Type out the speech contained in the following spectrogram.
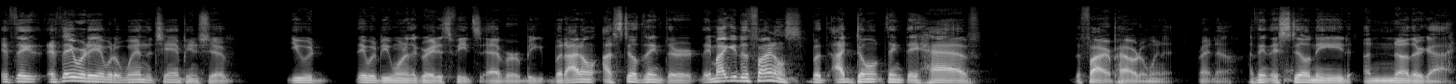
if they if they were to able to win the championship, you would they would be one of the greatest feats ever. Be, but I don't. I still think they're they might get to the finals, but I don't think they have the firepower to win it right now. I think they still need another guy.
